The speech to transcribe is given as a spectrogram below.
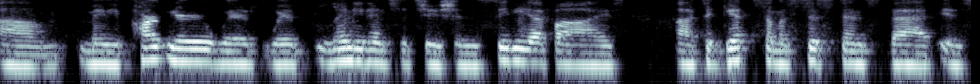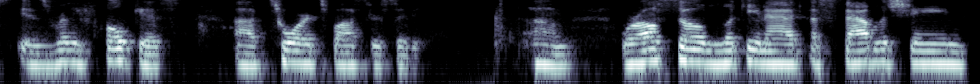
um, maybe partner with with lending institutions, CDFIs, uh, to get some assistance that is, is really focused uh, towards Foster City. Um, we're also looking at establishing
